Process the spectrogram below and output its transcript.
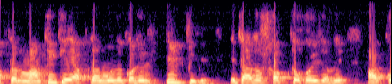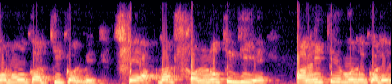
আপনার মাটিকে আপনার মনে করেন হিট দিবে। এটা আরও শক্ত হয়ে যাবে। আর কর্মকার কি করবে? সে আপনার স্বর্ণকে গিয়ে পানিতে মনে করেন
